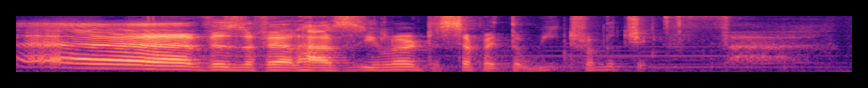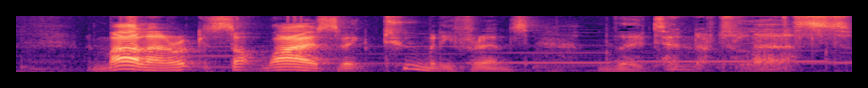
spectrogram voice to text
Uh, visit a failed houses, you learn to separate the wheat from the chaff. In my line of work, it's not wise to make too many friends. They tend not to last.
